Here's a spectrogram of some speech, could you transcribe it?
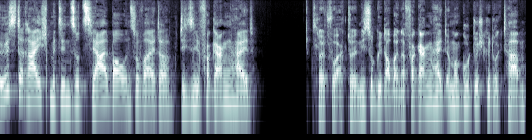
Österreich mit dem Sozialbau und so weiter, die in der Vergangenheit, das läuft wohl aktuell nicht so gut, aber in der Vergangenheit immer gut durchgedrückt haben,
